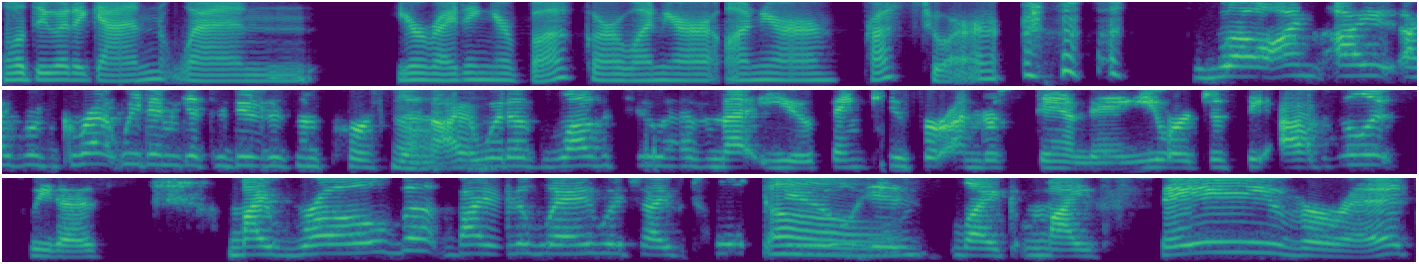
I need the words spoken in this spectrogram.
we'll do it again when you're writing your book or when you're on your press tour. Well, I'm I I regret we didn't get to do this in person. I would have loved to have met you. Thank you for understanding. You are just the absolute sweetest. My robe, by the way, which I've told Oh. you is like my favorite.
